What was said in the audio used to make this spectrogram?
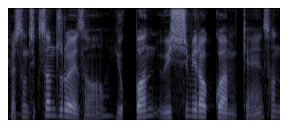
결승 직선주로에서 6번 위시미럭과 함께 선두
